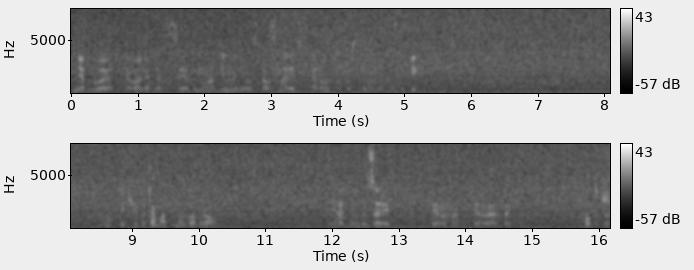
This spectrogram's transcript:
Меня двое атаковали, оказывается. Я думал один, на него стал смотреть, второго пропустил, у меня просто пик. Ну, ты что-то там одно забрал. Я один грузовик первым, первой атаки. Фокс 4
